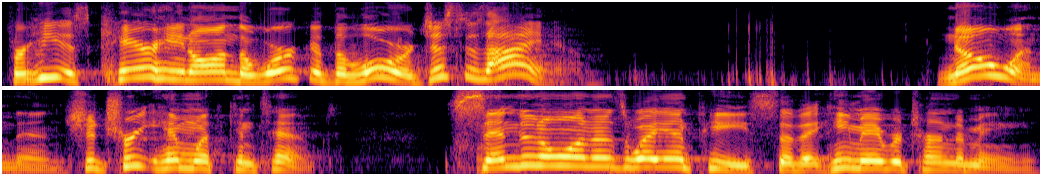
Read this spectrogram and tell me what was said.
for he is carrying on the work of the Lord just as I am. No one then should treat him with contempt. Send him on his way in peace so that he may return to me.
